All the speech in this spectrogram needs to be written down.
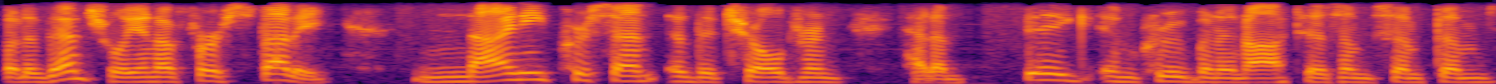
But eventually, in our first study, 90% of the children had a big improvement in autism symptoms,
